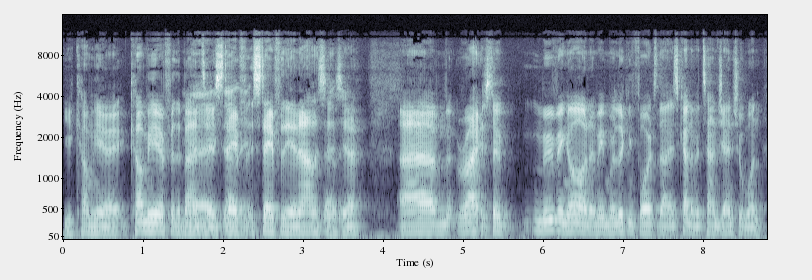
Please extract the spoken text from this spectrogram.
you come here, come here for the banter. Yeah, Stay, for, stay for the analysis. Exactly. Yeah. Um, right. So moving on. I mean, we're looking forward to that. It's kind of a tangential one.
